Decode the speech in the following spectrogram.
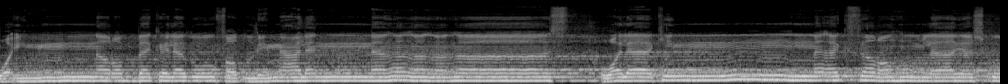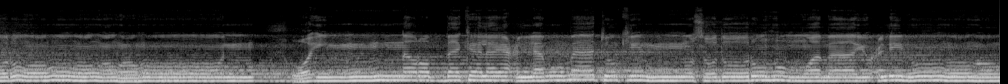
وإن ربك لذو فضل على الناس ولكن أكثرهم لا يشكرون وإن ربك ليعلم ما تكن صدورهم وما يعلنون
